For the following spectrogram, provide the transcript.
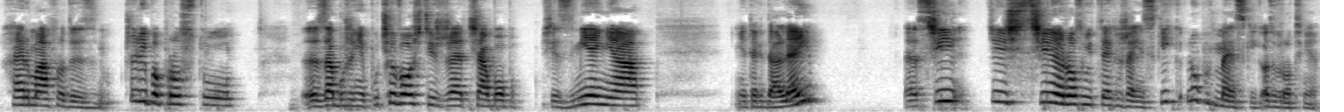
hermafrodyzm, czyli po prostu e, zaburzenie płciowości, że ciało się zmienia i tak dalej. E, Gdzieś silny rozwój cech żeńskich lub męskich, odwrotnie.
